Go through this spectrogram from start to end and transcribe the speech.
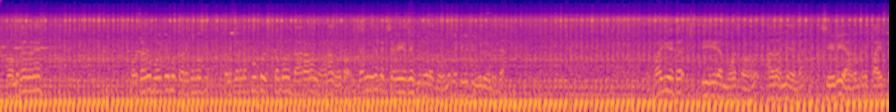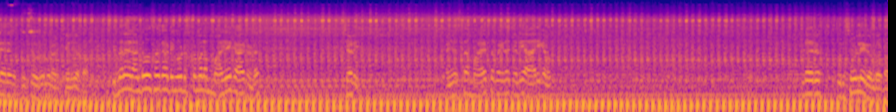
അപ്പോൾ നമുക്കങ്ങനെ പുറത്തങ്ങ് പോയി കഴിയുമ്പോൾ കളിക്കുന്ന കളിക്കുന്ന പൂക്കൾ ഇഷ്ടംപോലെ ധാരാളം കാണാം കേട്ടോ. ഞങ്ങളൊക്കെ ചെറിയ ചെറിയ വീടുകളെ തോന്നും വലിയ വലിയ വീടുകളില്ല. വഴിയൊക്കെ തീരെ മോശമാണ്. അത് തന്നെയല്ല. ചെളിയാണ്. ഒരു പൈപ്പ് ലൈനൊക്കെ കുത്തി ഒഴുകുന്നതാണ് ചെളി കേട്ടോ. ഇന്നലെ രണ്ട് ദിവസമൊക്കെ ആയിട്ട് ഇങ്ങോട്ട് ഇഷ്ടംപോലെ മഴയൊക്കെ ആയിട്ടുണ്ട്. ചെളി. കഴിഞ്ഞ ദിവസത്തെ മഴയത്ത് പെയ്ത ചെളി ആയിരിക്കണം. ഇവിടെ ഒരു കുരിശുപള്ളിയൊക്കെ ഉണ്ട് കേട്ടോ.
